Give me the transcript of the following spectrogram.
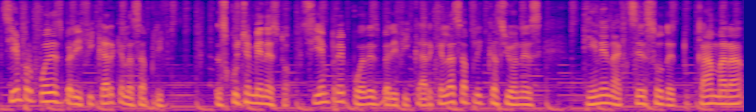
Siempre puedes verificar que las escuchen bien esto, siempre puedes verificar que las aplicaciones tienen acceso de tu cámara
